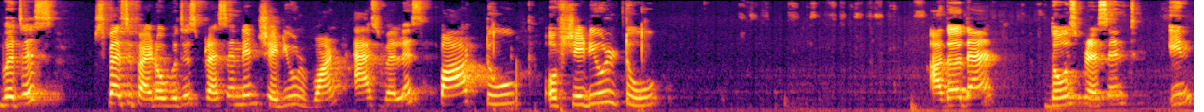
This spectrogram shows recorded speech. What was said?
which is specified or which is present in schedule 1 as well as part 2 of schedule 2 other than those present in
